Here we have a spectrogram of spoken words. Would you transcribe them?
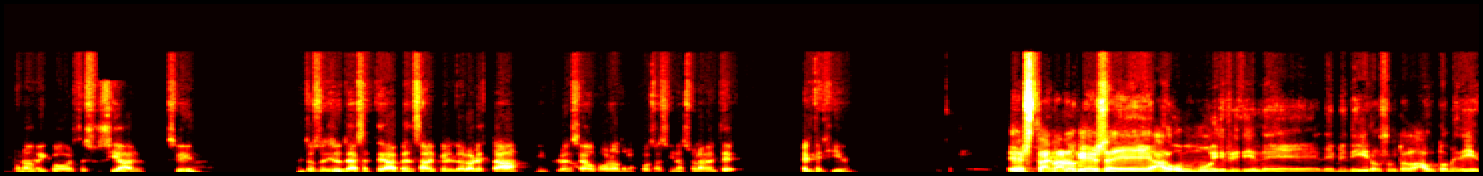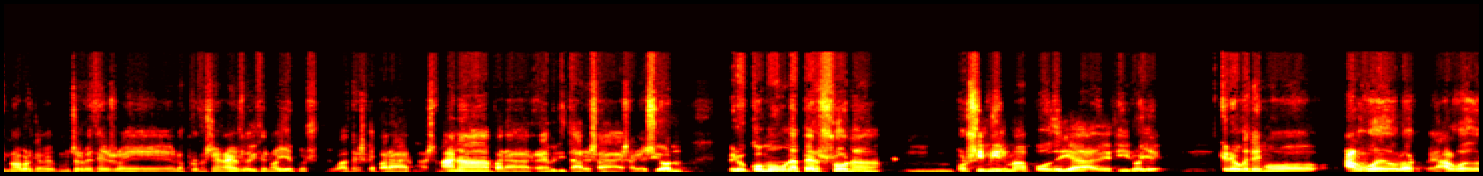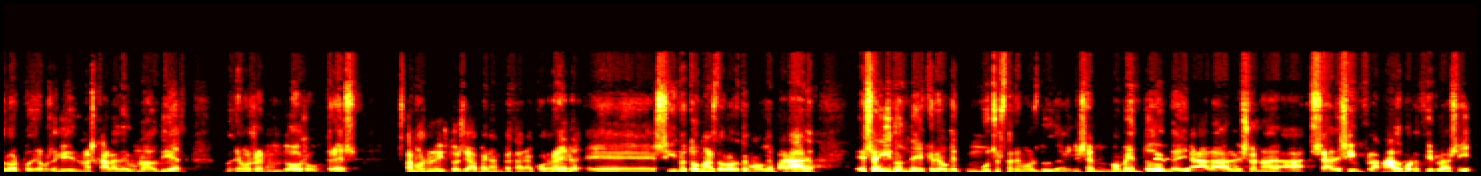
económico, este social, ¿sí? Entonces eso te, te da a pensar que el dolor está influenciado por otras cosas y no solamente el tejido. Está claro que es eh, algo muy difícil de, medir o sobre todo automedir, ¿no? Porque muchas veces eh, los profesionales lo dicen, oye, pues igual tienes que parar una semana para rehabilitar esa, lesión, pero ¿cómo una persona mm, por sí misma podría decir, oye, creo que tengo algo de dolor, eh, algo de dolor podríamos decir en una escala de 1 al 10, podríamos en un 2 o un 3, estamos listos ya para empezar a correr, si no tomas dolor tengo que parar, es ahí donde creo que muchos tenemos dudas. En ese momento donde ya la lesión se ha desinflamado, por decirlo así,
